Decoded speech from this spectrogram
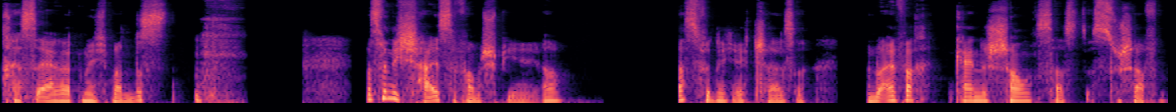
Das ärgert mich, Mann. Das, das finde ich scheiße vom Spiel, ja. Das finde ich echt scheiße. Wenn du einfach keine Chance hast, es zu schaffen.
